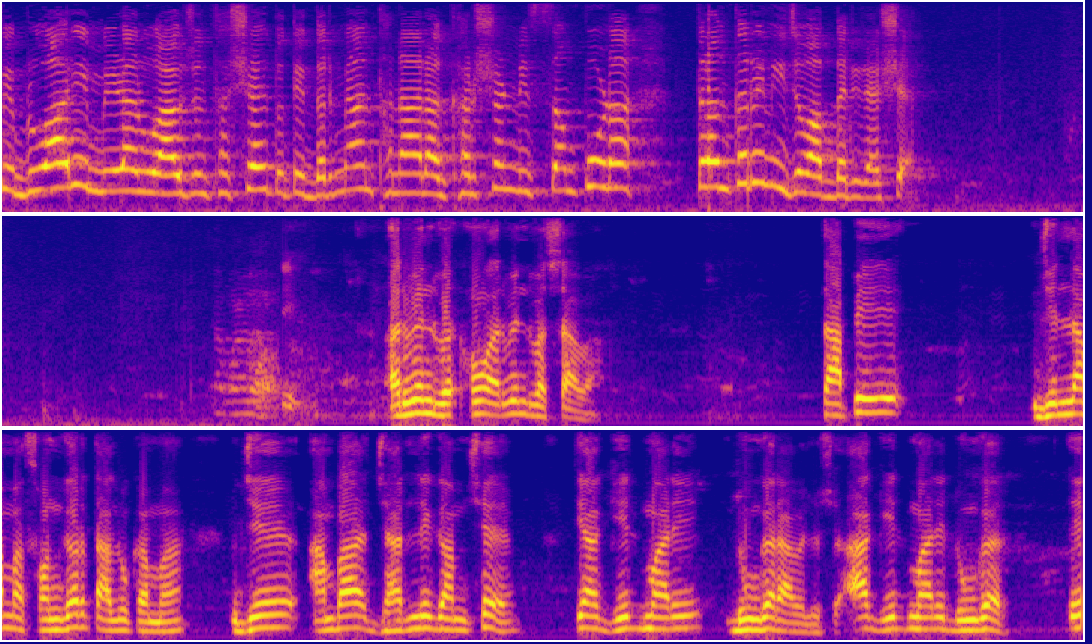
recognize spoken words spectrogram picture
ફેબ્રુઆરી મેળાનું આયોજન થશે, તો તે દરમિયાન થનારા ઘર્ષણની સંપૂર્ણ તંત્રની જવાબદારી રહેશે. અરવિંદ હું અરવિંદ વસાવા. તાપી જિલ્લામાં સોનગઢ તાલુકામાં જે આંબા ઝારલી ગામ છે, ત્યાં ગીધમારી ડુંગર આવેલું છે. આ ગીધમારી ડુંગર એ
